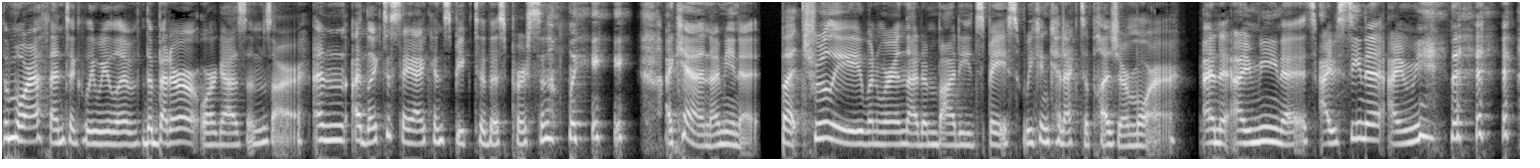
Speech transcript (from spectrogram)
the more authentically we live, the better our orgasms are. And I'd like to say I can speak to this personally. I can, I mean it. But truly, when we're in that embodied space, we can connect to pleasure more. And I mean it. I've seen it. I mean it.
